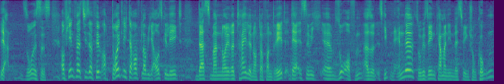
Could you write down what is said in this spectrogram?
Ja, so ist es. Auf jeden Fall ist dieser Film auch deutlich darauf, glaube ich, ausgelegt, dass man neuere Teile noch davon dreht. Der ist nämlich äh, so offen. Also es gibt ein Ende, so gesehen kann man ihn deswegen schon gucken.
